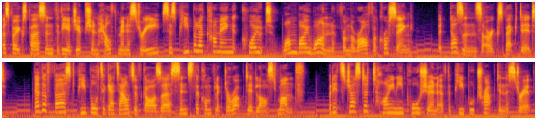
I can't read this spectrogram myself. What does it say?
A spokesperson for the Egyptian Health Ministry says people are coming, quote, one by one from the Rafah crossing, but dozens are expected. They're the first people to get out of Gaza since the conflict erupted last month, but it's just a tiny portion of the people trapped in the strip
